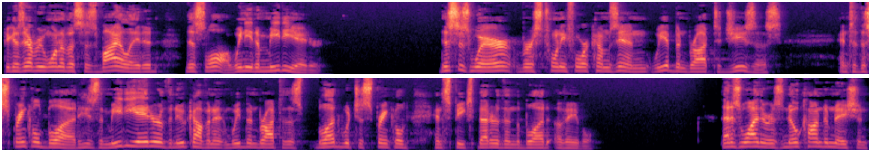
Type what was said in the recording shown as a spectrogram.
Because every one of us has violated this law. We need a mediator. This is where verse 24 comes in. We have been brought to Jesus and to the sprinkled blood. He's the mediator of the new covenant, and we've been brought to this blood which is sprinkled and speaks better than the blood of Abel. That is why there is no condemnation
